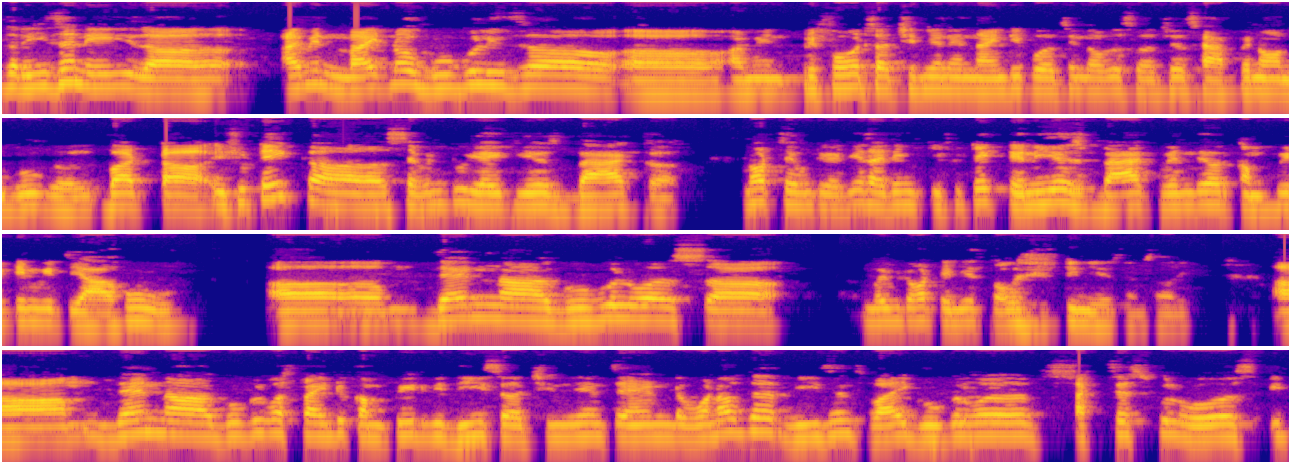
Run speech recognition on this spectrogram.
the reason is, uh, I mean, right now Google is a, uh, I mean, preferred search engine, and 90% of the searches happen on Google. But uh, if you take uh, seven to eight years back, uh, not seven to eight years, I think if you take 10 years back when they were competing with Yahoo, um, then uh, Google was uh, maybe not 10 years, probably 15 years. I'm sorry. Um, then uh, Google was trying to compete with these search engines, and one of the reasons why Google was successful was it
